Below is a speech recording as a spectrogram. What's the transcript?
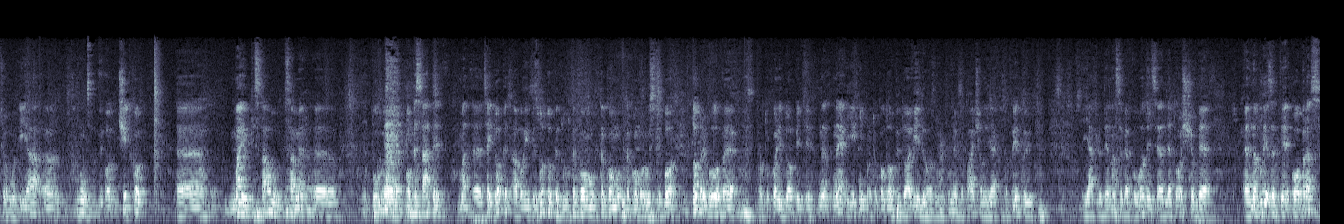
в цьому. І я е, ну, чітко е, маю підставу саме е, бу- е, описати е, цей допит або епізод допиту в такому, в такому, в такому руслі. Бо добре було би в протоколі допиті, не, не їхній протокол допиту, а відео. Знаєте, ми вже бачили, як допитують, як людина себе поводиться для того, щоб е, наблизити образ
